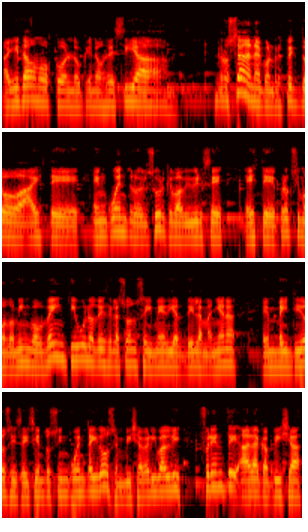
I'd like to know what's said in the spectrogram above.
Aquí estábamos con lo que nos decía Rosana con respecto a este encuentro del sur que va a vivirse este próximo domingo 21 desde las once y media de la mañana en 22 y 652 en Villa Garibaldi frente a la capilla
